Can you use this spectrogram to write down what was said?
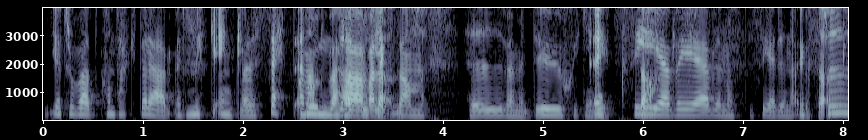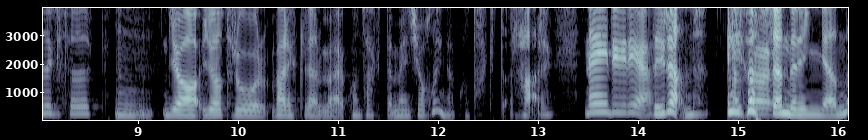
jag tror bara att kontakter är ett mycket enklare sätt än att 100%. behöva liksom Hej, vem är du? Skicka in ditt Exakt. CV, vi måste se dina Exakt. betyg typ. Mm. Ja, jag tror verkligen med kontakter, men jag har inga kontakter här. Nej, det är ju det. Det är ju den. Alltså- jag känner ingen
